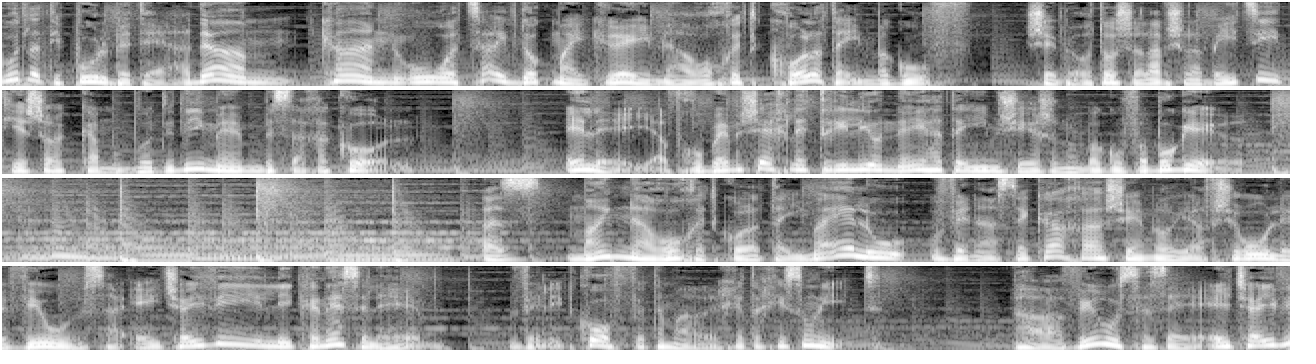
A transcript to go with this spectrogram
בניגוד לטיפול בתאי אדם, כאן הוא רצה לבדוק מה יקרה אם נערוך את כל התאים בגוף, שבאותו שלב של הביצית יש רק כמה בודדים מהם בסך הכל. אלה יהפכו בהמשך לטריליוני התאים שיש לנו בגוף הבוגר. אז מה אם נערוך את כל התאים האלו, ונעשה ככה שהם לא יאפשרו לווירוס ה-HIV להיכנס אליהם, ולתקוף את המערכת החיסונית. הווירוס הזה, HIV,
